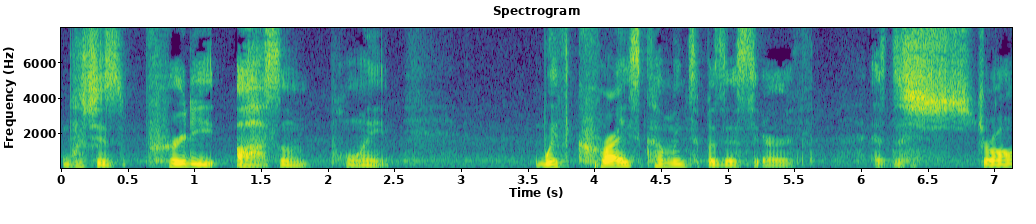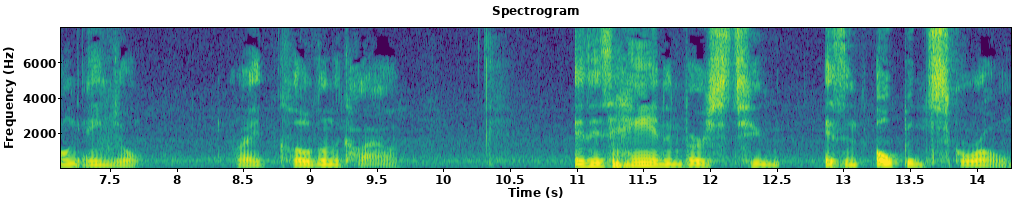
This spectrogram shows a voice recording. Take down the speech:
which is pretty awesome point, with Christ coming to possess the earth as the strong angel, right, clothed on the cloud, in his hand in verse 2 is an open scroll.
